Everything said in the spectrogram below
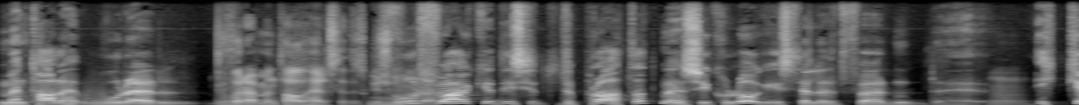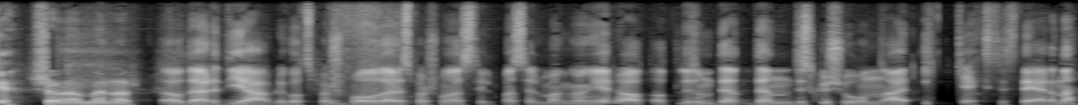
Mental, hvor er, Hvor er mental helsediskusjon? hvorfor har ikke de sittet og pratet med en psykolog i stedet for eh, ikke? Skjønner du hva jeg mener? Ja, og Det er et jævlig godt spørsmål, og det er et spørsmål jeg har stilt meg selv mange ganger. At, at liksom den, den diskusjonen er ikke-eksisterende.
